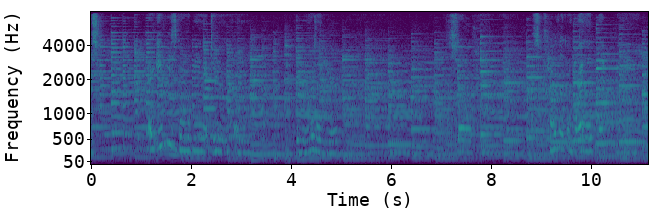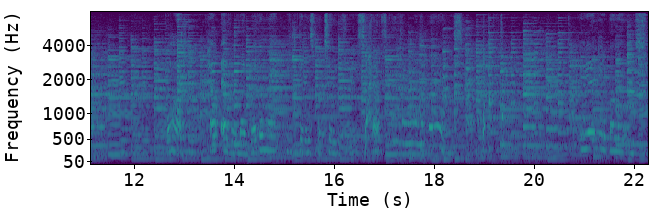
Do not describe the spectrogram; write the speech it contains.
Change. And Eevee's going to be in it too, from the rumors I hear. So, Scarlet and Violet might be bought. However, my brother might be getting Splatoon 3, so that's going to ruin the plans. Maybe I need to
